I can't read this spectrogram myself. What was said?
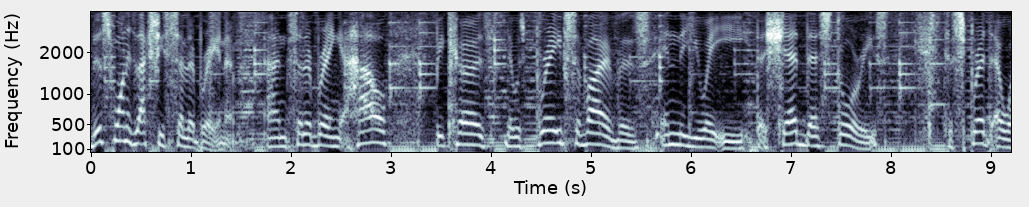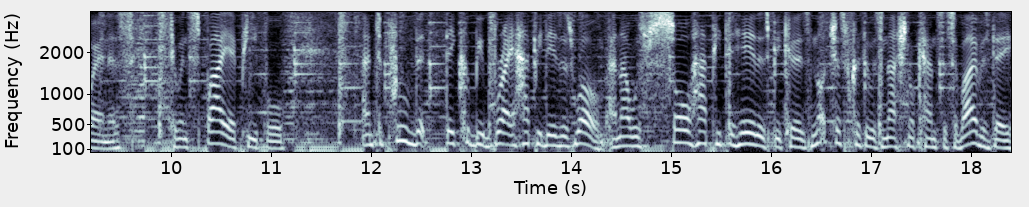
this one is actually celebrating it and celebrating how because there was brave survivors in the UAE that shared their stories to spread awareness, to inspire people and to prove that they could be bright, happy days as well. And I was so happy to hear this because not just because it was National Cancer Survivors Day,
